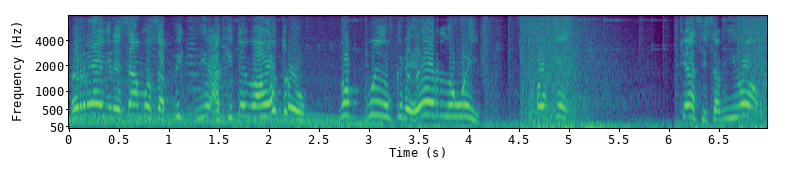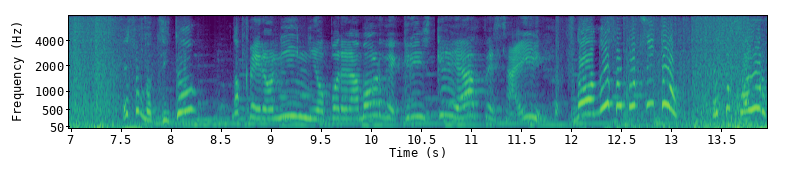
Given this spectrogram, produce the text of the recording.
Regresamos a Pic. Mira, aquí tengo a otro. No puedo creerlo, güey. Ok. ¿Qué haces, amigo? ¿Es un botcito? No. Pero niño, por el amor de Chris, ¿qué haces ahí? No, no es un botcito. Es un jugador.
